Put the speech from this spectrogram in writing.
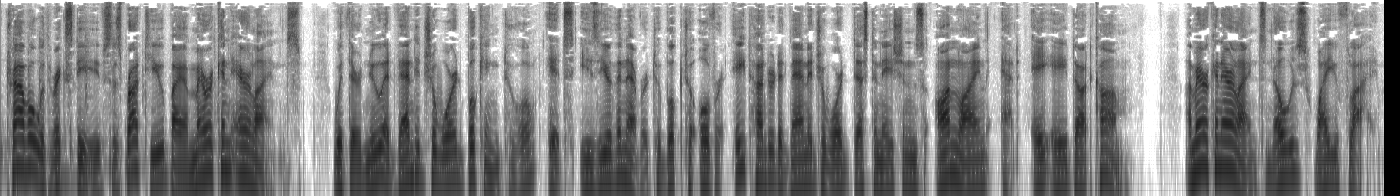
Travel with Rick Steves is brought to you by American Airlines. With their new Advantage Award booking tool, it's easier than ever to book to over 800 Advantage Award destinations online at AA.com. American Airlines knows why you fly.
